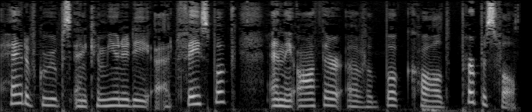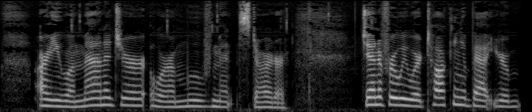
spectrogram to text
head of groups and community at Facebook, and the author of a book called Purposeful are you a manager or a movement starter? Jennifer, we were talking about your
